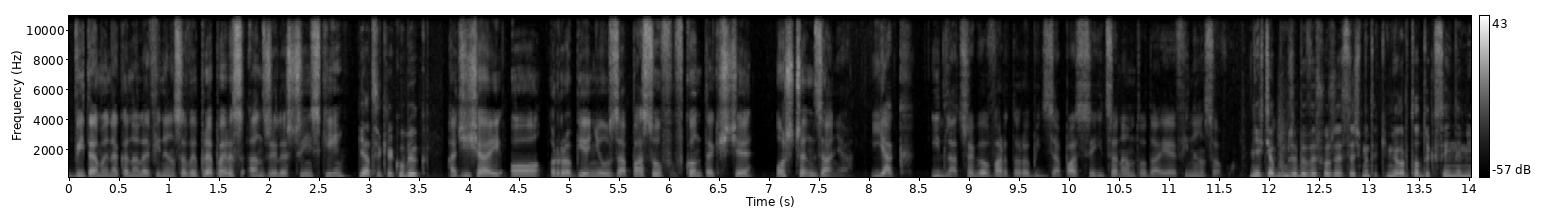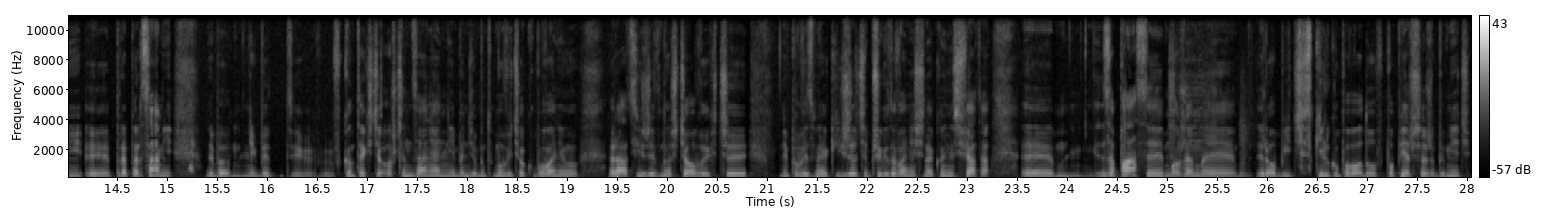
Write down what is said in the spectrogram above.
Witamy na kanale Finansowy Preppers, Andrzej Leszczyński, Jacek Jakubiuk. a dzisiaj o robieniu zapasów w kontekście oszczędzania. Jak i dlaczego warto robić zapasy i co nam to daje finansowo? Nie chciałbym, żeby wyszło, że jesteśmy takimi ortodoksyjnymi y, prepersami, bo jakby y, w kontekście oszczędzania nie będziemy tu mówić o kupowaniu racji żywnościowych, czy y, powiedzmy jakichś rzeczy przygotowania się na koniec świata. Y, zapasy możemy robić z kilku powodów. Po pierwsze, żeby mieć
